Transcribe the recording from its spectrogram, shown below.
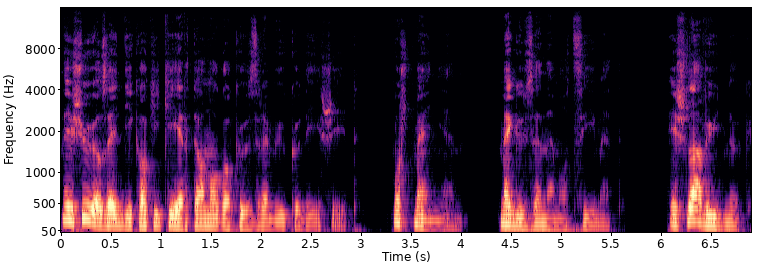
és ő az egyik, aki kérte a maga közreműködését. Most menjen, megüzenem a címet. És Láv ügynök,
